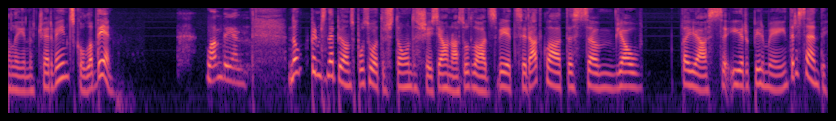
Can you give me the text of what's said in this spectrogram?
Elīnu Červīnsku. Labdien! Labdien! Nu, pirms nepilnas pusotras stundas šīs jaunās uzlādes vietas ir atklātas, um, jau tajās ir pirmie interesanti.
